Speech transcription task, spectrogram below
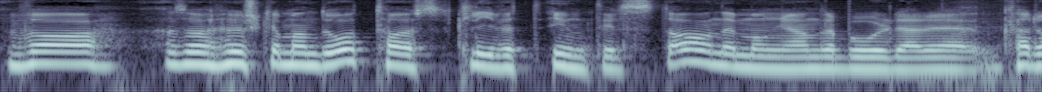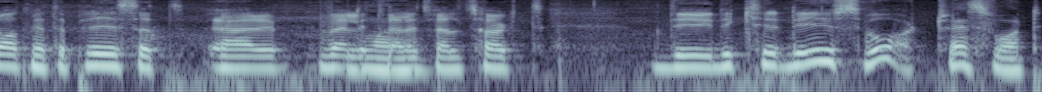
Vad, alltså, hur ska man då ta klivet in till stan där många andra bor, där eh, kvadratmeterpriset är väldigt, Ja. väldigt, väldigt högt? Det, det, det är ju svårt. Det är svårt.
